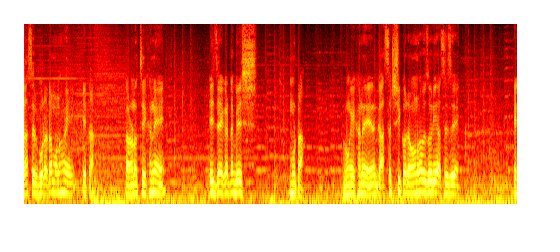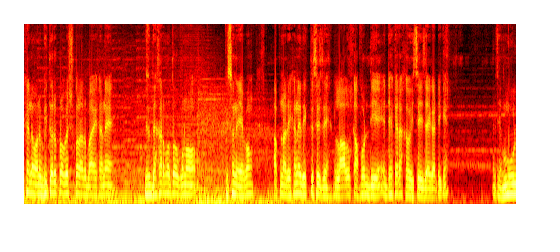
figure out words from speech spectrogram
গাছের গোড়াটা মনে হয় এটা। কারণ হচ্ছে এখানে এই জায়গাটা বেশ মোটা এবং এখানে গাছের শিকড় এমনভাবে জড়িয়ে আছে যে এখানে মানে ভিতরে প্রবেশ করার বা এখানে কিছু দেখার মতো কোনো কিছু নেই এবং আপনার এখানে দেখতেছে যে লাল কাপড় দিয়ে ঢেকে রাখা হয়েছে এই জায়গাটিকে। যে মূল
